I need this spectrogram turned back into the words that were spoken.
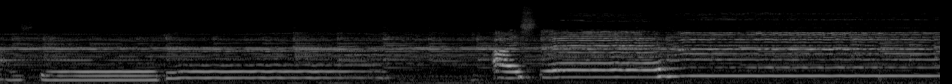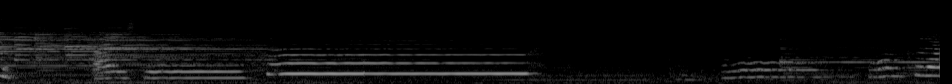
愛してる。愛してる。愛してる。僕らは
